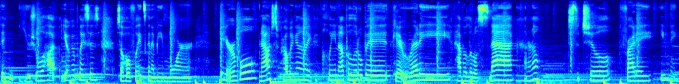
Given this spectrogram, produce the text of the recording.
than usual hot yoga places. So hopefully it's gonna be more bearable. Now just probably gonna like clean up a little bit, get ready, have a little snack. I don't know, just a chill Friday evening.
